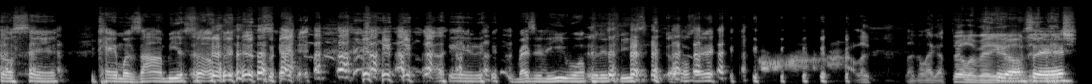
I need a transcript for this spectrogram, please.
what I'm saying? Became a zombie or something. Resident Evil up in this piece. You know what I'm saying? Look, looking like a thriller video You know what I'm saying? bitch.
